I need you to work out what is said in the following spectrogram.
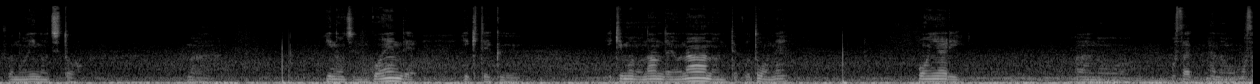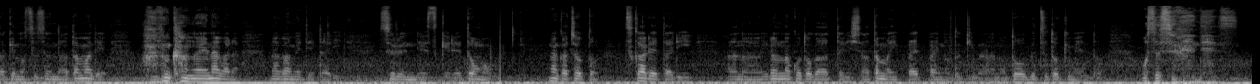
その命とまあ命のご縁で生きていく生き物なんだよななんてことをねぼんやりあのおさあのお酒の進んだ頭で あの考えながら眺めてたりするんですけれどもなんかちょっと疲れたりあのいろんなことがあったりして頭いっぱいいっぱいの時はあの動物ドキュメントおすすめです。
